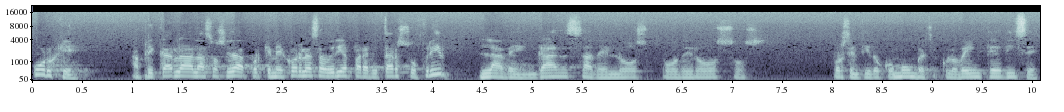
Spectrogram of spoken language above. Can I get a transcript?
urge aplicarla a la sociedad? Porque mejor la sabiduría para evitar sufrir la venganza de los poderosos. Por sentido común, versículo 20 dice,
